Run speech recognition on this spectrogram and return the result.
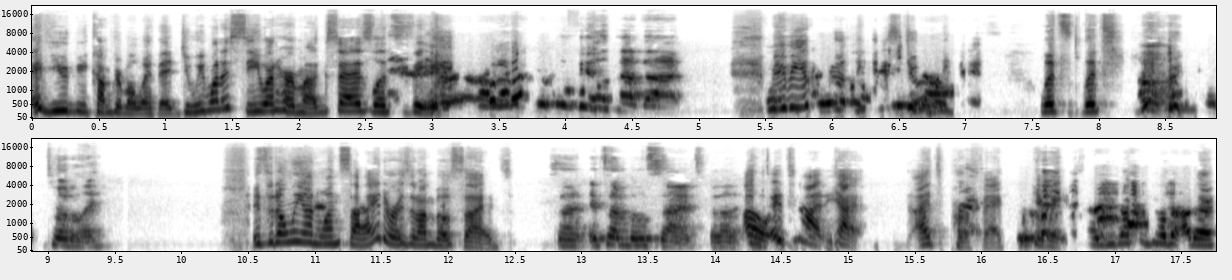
if you'd be comfortable with it. Do we want to see what her mug says? Let's see. How do feel about that? Maybe do it like this, do it like this. Let's, let's. Oh, totally. Is it only on one side or is it on both sides? on, it's on both sides, but oh, it's not. Yeah, it's perfect. Okay, wait. So you have to go the other.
